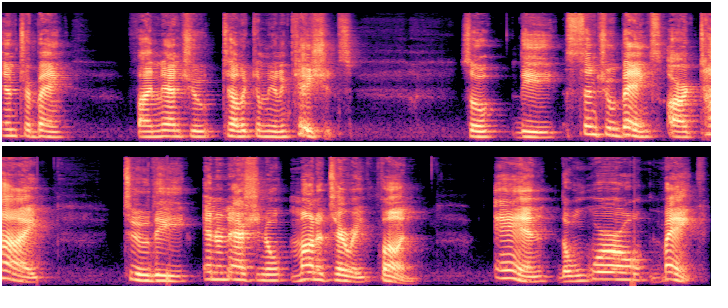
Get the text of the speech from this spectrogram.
interbank financial telecommunications. So the central banks are tied to the International Monetary Fund and the World Bank.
